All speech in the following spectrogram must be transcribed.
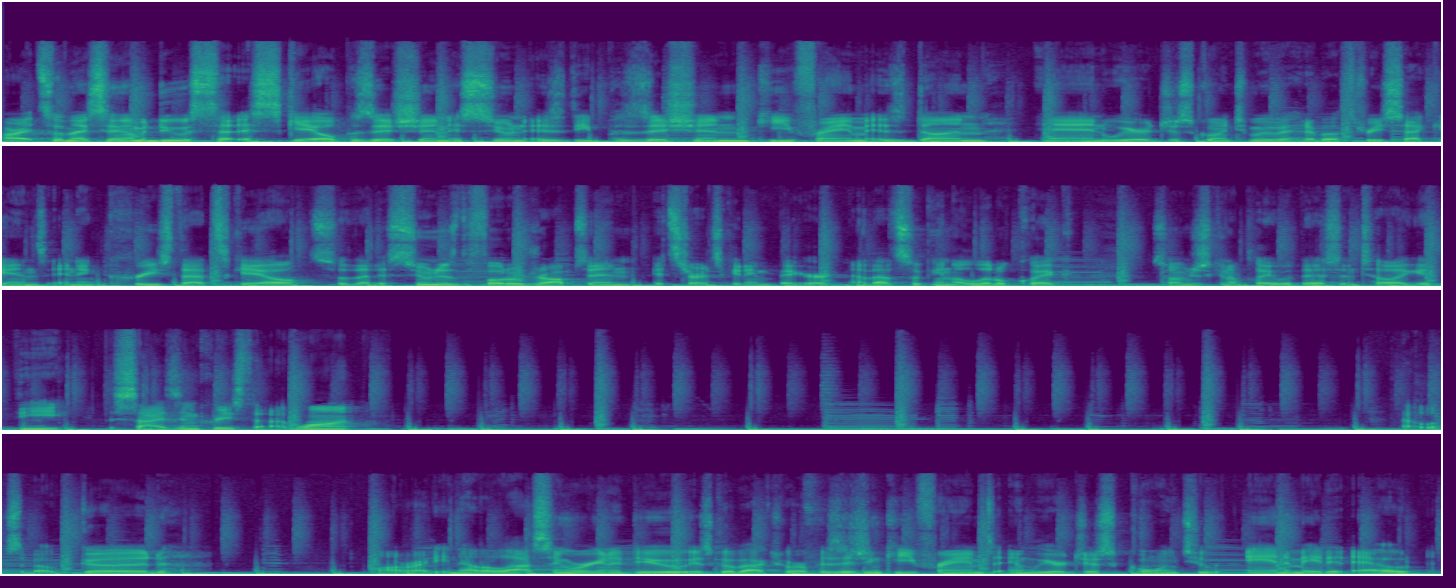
All right, so the next thing I'm gonna do is set a scale position as soon as the position keyframe is done. And we're just going to move ahead about three seconds and increase that scale so that as soon as the photo drops in, it starts getting bigger. Now that's looking a little quick, so I'm just gonna play with this until I get the, the size increase that I want. That looks about good. Alrighty, now the last thing we're gonna do is go back to our position keyframes and we are just going to animate it out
